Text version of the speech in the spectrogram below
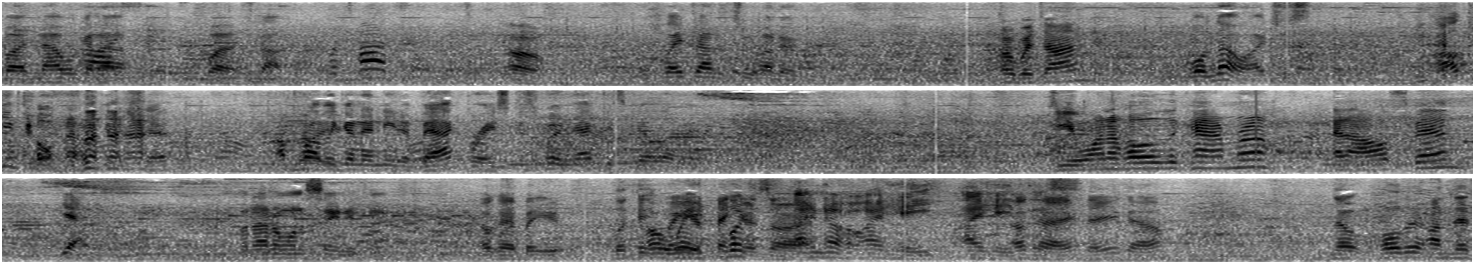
But now we're gonna What? stop. What Todd said. Oh. We'll play it down to 200. Oh, we're done? Well, no, I just, I'll keep going. I don't give a shit. I'm probably gonna need a back brace because my neck is killing me. Do you want to hold the camera and I'll spin? Yes, but I don't want to say anything. Okay, but you look at Oh where wait, your fingers look, are. I know. I hate. I hate Okay, this. there you go. No, hold it on this.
